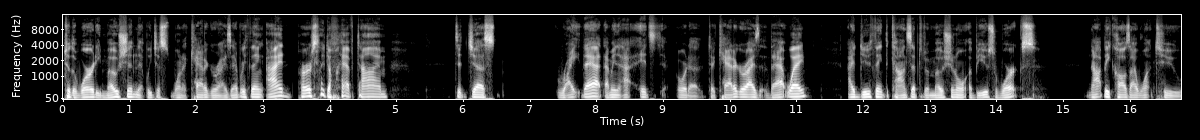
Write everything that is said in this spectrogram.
to the word emotion that we just want to categorize everything. I personally don't have time to just write that. I mean, it's, or to, to categorize it that way. I do think the concept of emotional abuse works not because I want to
